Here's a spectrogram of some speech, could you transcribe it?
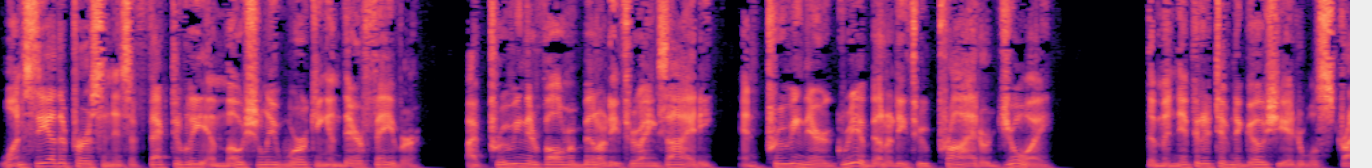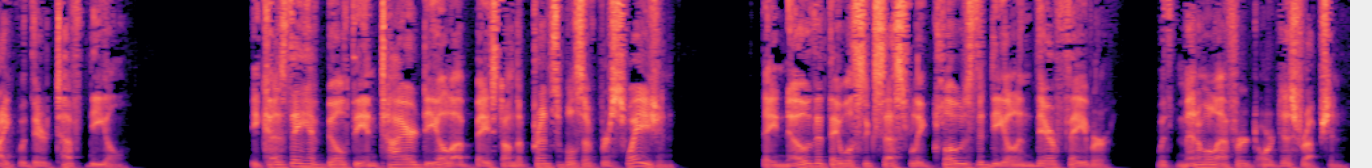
Once the other person is effectively emotionally working in their favor by proving their vulnerability through anxiety and proving their agreeability through pride or joy, the manipulative negotiator will strike with their tough deal. Because they have built the entire deal up based on the principles of persuasion, they know that they will successfully close the deal in their favor with minimal effort or disruption.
